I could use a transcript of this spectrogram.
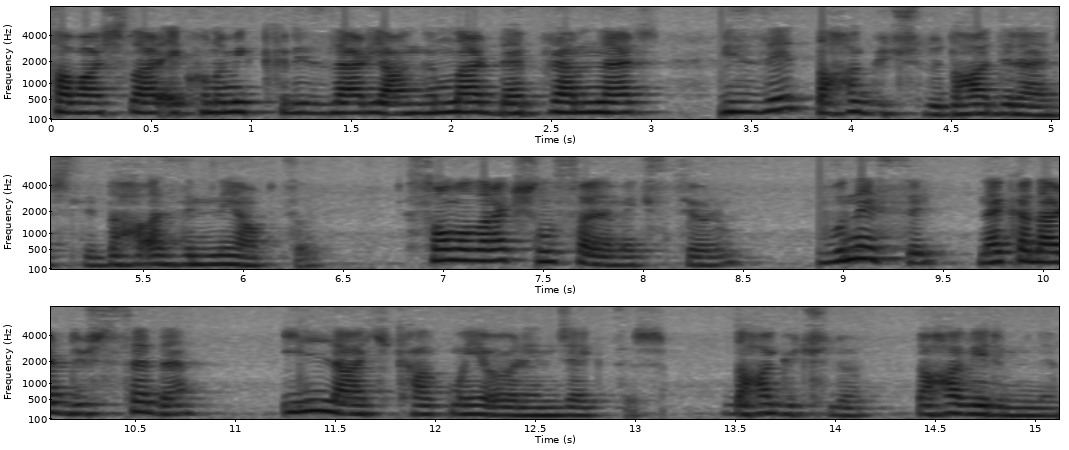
Savaşlar, ekonomik krizler, yangınlar, depremler bizi daha güçlü, daha dirençli, daha azimli yaptı. Son olarak şunu söylemek istiyorum. Bu nesil ne kadar düşse de illaki kalkmayı öğrenecektir. Daha güçlü, daha verimli,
